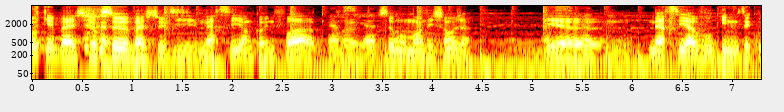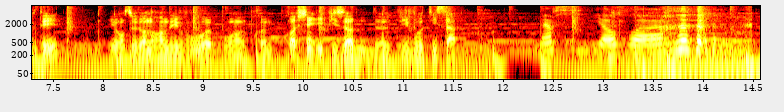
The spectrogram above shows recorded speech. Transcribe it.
ok, bah, sur ce, bah, je te dis merci encore une fois pour, euh, pour ce moment d'échange. Et euh, merci à vous qui nous écoutez. Et on se donne rendez-vous euh, pour un prochain épisode de Vivotissa. Merci, au revoir.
